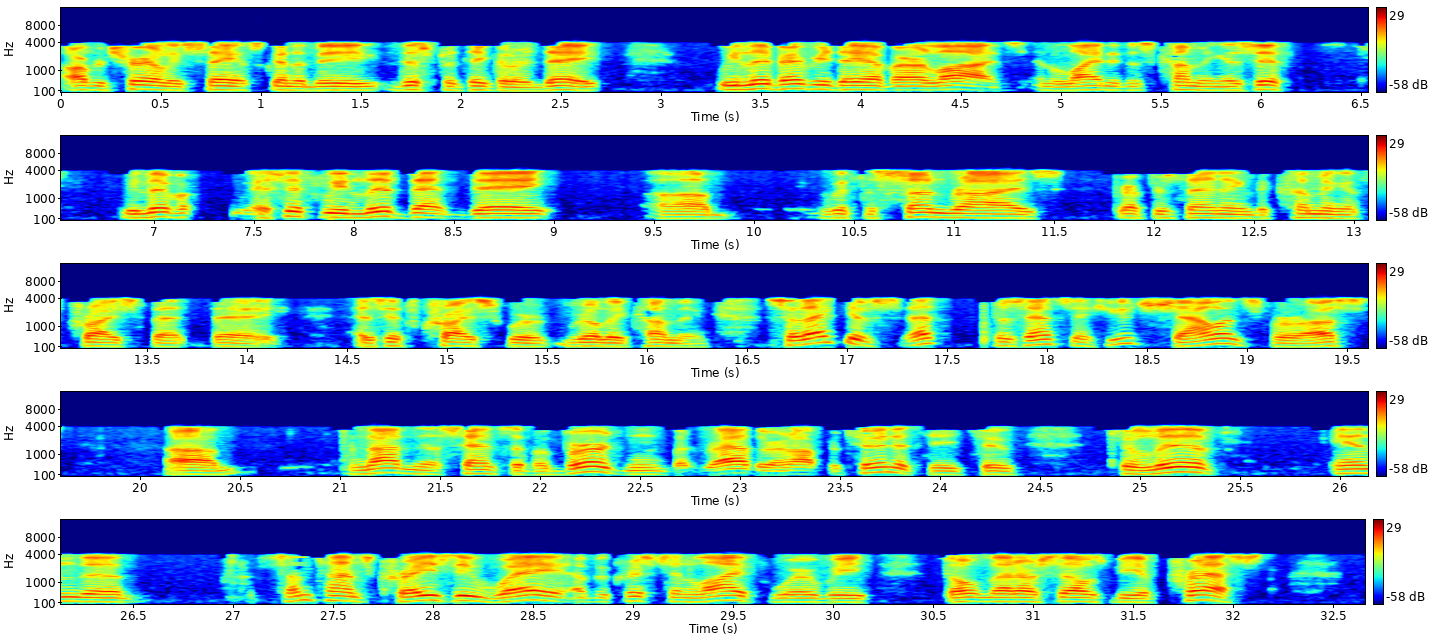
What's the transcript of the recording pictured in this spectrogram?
arbitrarily say it's going to be this particular date. We live every day of our lives in light of His coming, as if we live as if we live that day uh, with the sunrise representing the coming of Christ that day, as if Christ were really coming. So that gives that presents a huge challenge for us, um, not in the sense of a burden, but rather an opportunity to to live in the sometimes crazy way of a Christian life where we don't let ourselves be oppressed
